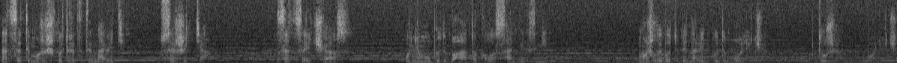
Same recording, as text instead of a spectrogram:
На це ти можеш витратити навіть все життя. За цей час у ньому буде багато колосальних змін. Можливо, тобі навіть буде боляче, дуже боляче.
